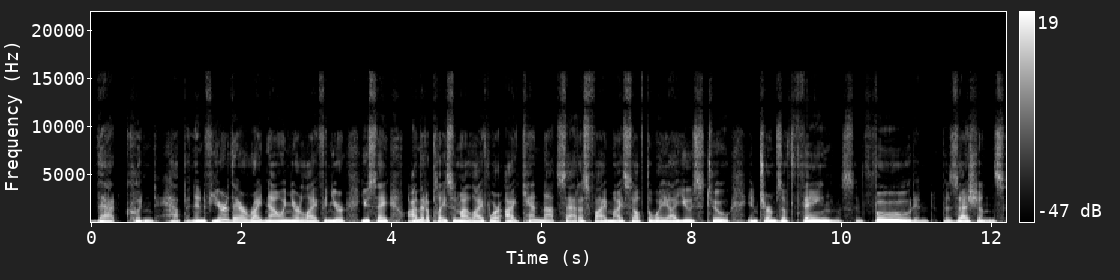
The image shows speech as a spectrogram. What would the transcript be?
that couldn't happen. And if you're there right now in your life and you're you say, I'm at a place in my life where I cannot satisfy myself the way I used to in terms of things and food and possessions,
